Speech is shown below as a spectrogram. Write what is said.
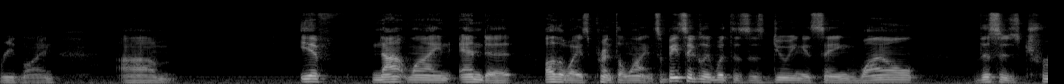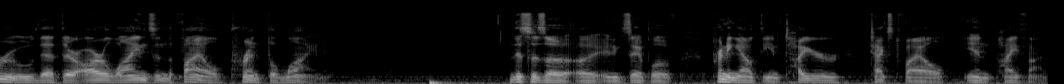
read line. Um, if not line, end it, otherwise print the line. So basically what this is doing is saying while this is true that there are lines in the file, print the line. This is a, a an example of printing out the entire text file in Python.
